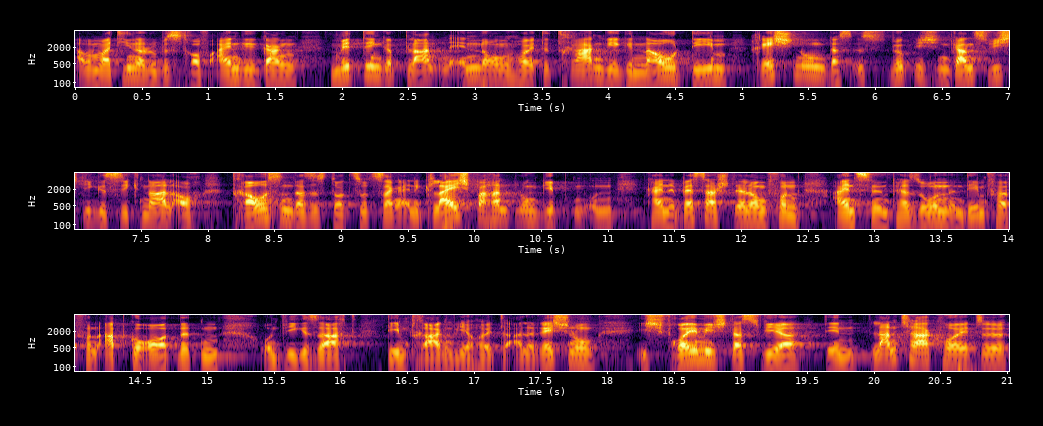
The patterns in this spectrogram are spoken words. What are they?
Aber Martina, du bist darauf eingegangen. Mit den geplanten Änderungen heute tragen wir genau dem Rechnung. Das ist wirklich ein ganz wichtiges Signal auch draußen, dass es dort sozusagen eine Gleichbehandlung gibt und keine Besserstellung von einzelnen Personen, in dem Fall von Abgeordneten. Und wie gesagt, dem tragen wir heute alle Rechnung. Ich freue mich, dass wir den Landtag heute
